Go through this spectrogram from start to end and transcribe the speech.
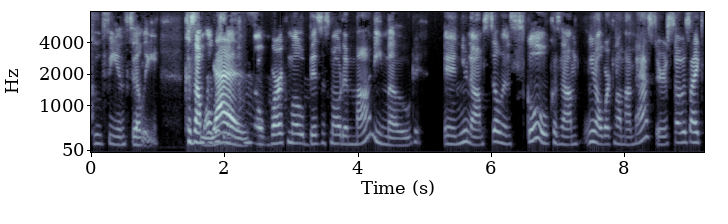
goofy and silly. Cause I'm always yes. in you know, work mode, business mode, and mommy mode. And you know, I'm still in school because I'm, you know, working on my master's. So it's like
